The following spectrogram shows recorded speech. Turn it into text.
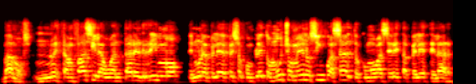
vamos, no es tan fácil aguantar el ritmo en una pelea de peso completo, mucho menos cinco asaltos como va a ser esta pelea estelar.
